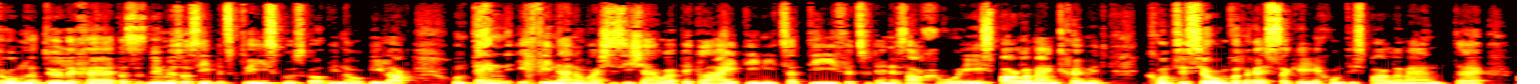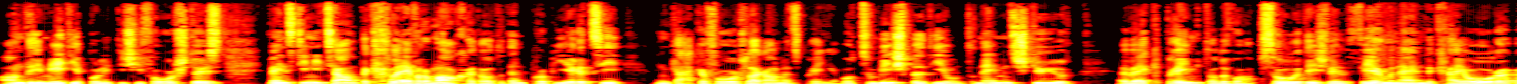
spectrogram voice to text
darum natürlich, äh, dass es nicht mehr so 70-30 ausgeht wie No Bilag. Und dann, ich finde auch noch, weißt, es ist auch eine Begleitinitiative zu den Sachen, die eh ins Parlament kommen. Konzession von der SAG kommt ins Parlament, äh, andere medienpolitische Vorstöße. Wenn es die Initianten clever machen, oder, dann probieren sie, einen Gegenvorschlag anzubringen, wo zum Beispiel die Unternehmenssteuer wegbringt, oder, wo absurd ist, weil Firmen haben keine Ohren,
